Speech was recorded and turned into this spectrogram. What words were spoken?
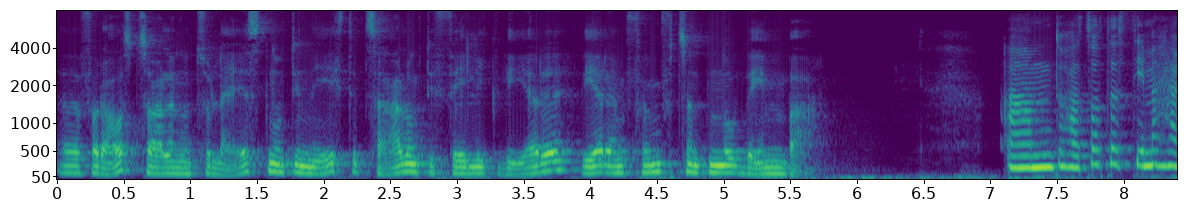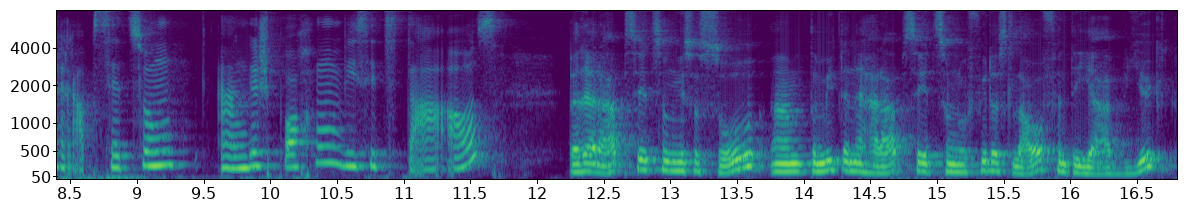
äh, Vorauszahlungen zu leisten und die nächste Zahlung, die fällig wäre, wäre am 15. November. Ähm, du hast auch das Thema Herabsetzung angesprochen. Wie sieht es da aus? Bei der Herabsetzung ist es so, ähm, damit eine Herabsetzung noch für das laufende Jahr wirkt,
